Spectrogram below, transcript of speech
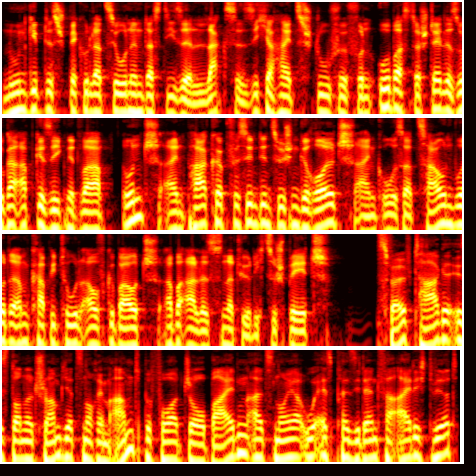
Nun gibt es Spekulationen, dass diese laxe Sicherheitsstufe von oberster Stelle sogar abgesegnet war. Und ein paar Köpfe sind inzwischen gerollt. Ein großer Zaun wurde am Kapitol aufgebaut, aber alles natürlich zu spät. Zwölf Tage ist Donald Trump jetzt noch im Amt, bevor Joe Biden als neuer US-Präsident vereidigt wird.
